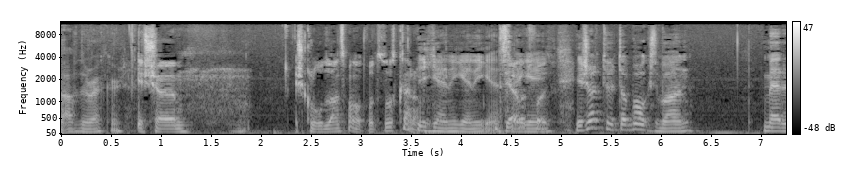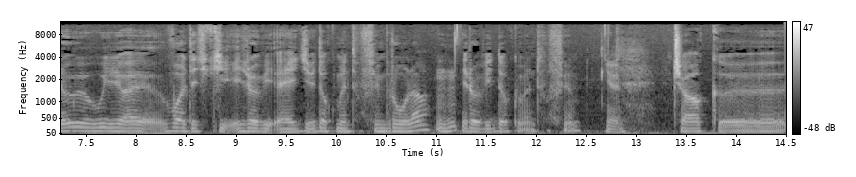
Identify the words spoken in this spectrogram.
off the record. És, uh, és Claude Lanzmann ott volt az oscar Igen, igen, igen. Szegény. Volt? És ott ült a boxban, mert ő úgy, volt egy, egy, rövid, egy dokumentumfilm róla, uh-huh. egy rövid dokumentumfilm. Yeah. Csak uh,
